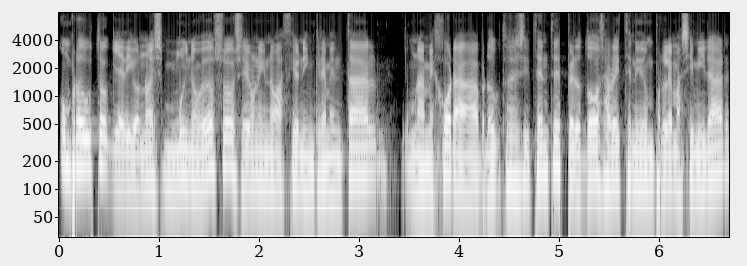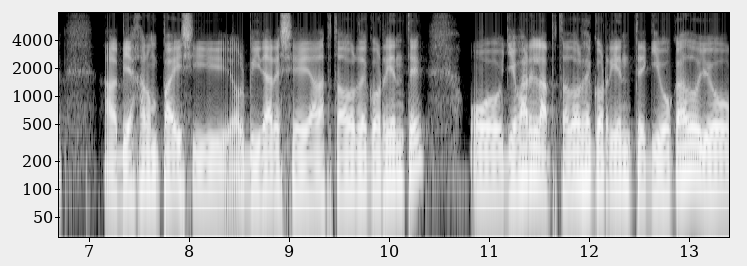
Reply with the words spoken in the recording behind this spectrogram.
Un producto que ya digo, no es muy novedoso, sería una innovación incremental, una mejora a productos existentes, pero todos habréis tenido un problema similar al viajar a un país y olvidar ese adaptador de corriente o llevar el adaptador de corriente equivocado. Yo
